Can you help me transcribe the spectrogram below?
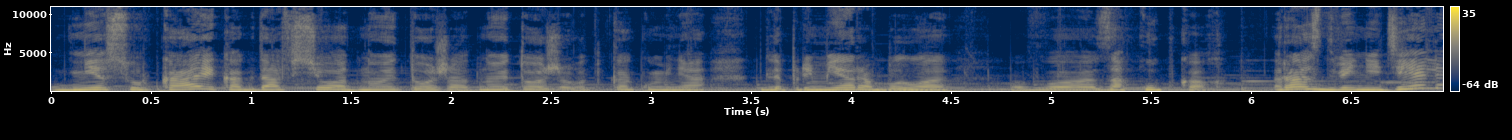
дне сурка, и когда все одно и то же, одно и то же. Вот как у меня для примера было в закупках. Раз в две недели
